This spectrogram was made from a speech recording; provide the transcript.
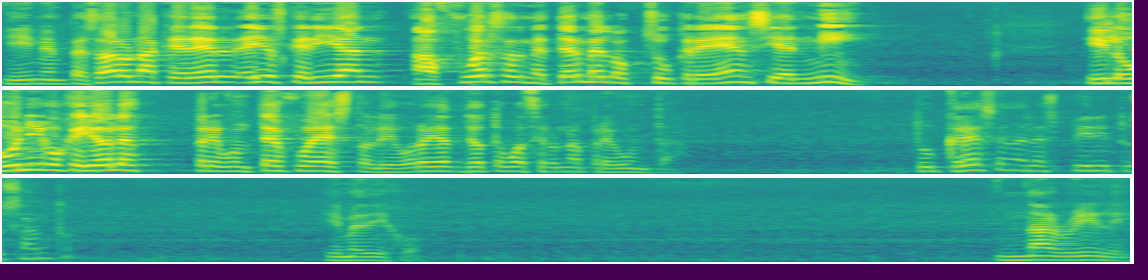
Y me empezaron a querer, ellos querían a fuerzas meterme su creencia en mí. Y lo único que yo les pregunté fue esto, le digo, yo te voy a hacer una pregunta. ¿Tú crees en el Espíritu Santo? Y me dijo, not really.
